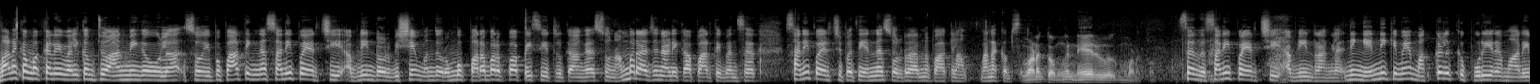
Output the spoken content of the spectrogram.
வணக்கம் மக்களே வெல்கம் டு ஆன்மீக ஓலா ஸோ இப்போ பார்த்தீங்கன்னா சனி பயிற்சி அப்படின்ற ஒரு விஷயம் வந்து ரொம்ப பரபரப்பாக பேசிட்டு இருக்காங்க. ஸோ நம்ம ராஜநாடிகா பார்த்திபன் சார் சனி பயிற்சி பற்றி என்ன சொல்றாருன்னு பார்க்கலாம் வணக்கம் சார் வணக்கம்ங்க. நேர்களுக்கும் வணக்கம். சார் இந்த சனி பயிற்சி அப்படின்றாங்களே நீங்கள் என்றைக்குமே மக்களுக்கு புரியுற மாதிரி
